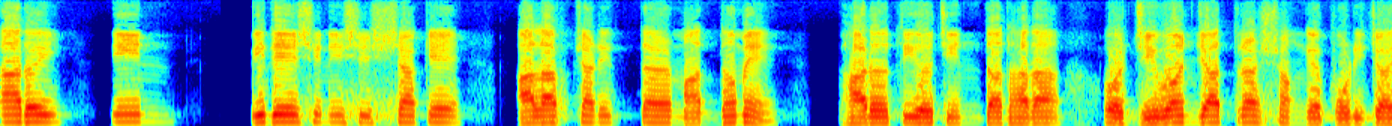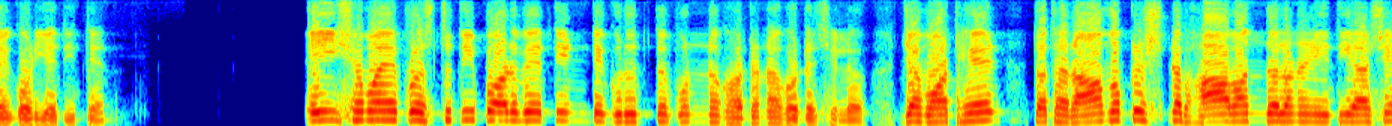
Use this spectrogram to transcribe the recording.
তার ওই তিন বিদেশিনী শিষ্যাকে আলাপচারিতার মাধ্যমে ভারতীয় চিন্তাধারা ও জীবনযাত্রার সঙ্গে পরিচয় করিয়ে দিতেন। এই সময়ে প্রস্তুতি পর্বে তিনটে গুরুত্বপূর্ণ ঘটনা ঘটেছিল, যা মঠের তথা রামকৃষ্ণ ভাব আন্দোলনের ইতিহাসে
